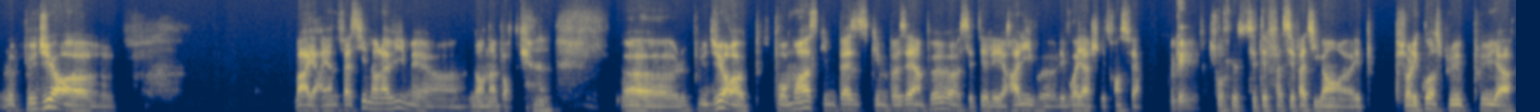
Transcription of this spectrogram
Le plus dur, bah, il n'y a rien de facile dans la vie, mais dans n'importe quel. le plus dur, pour moi, ce qui me, pèse, ce qui me pesait un peu, c'était les rallyes, les voyages, les transferts. Ok. Je trouve que c'était c'est fatigant. Et sur les courses, plus il y a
